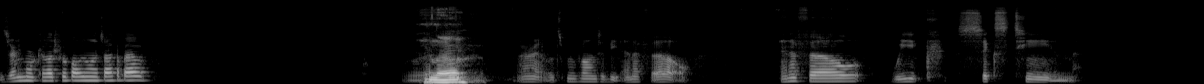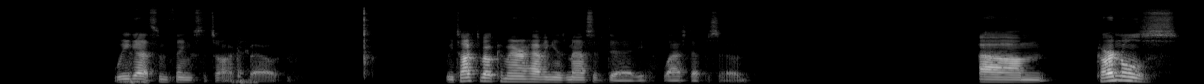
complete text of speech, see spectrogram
is there any more college football we want to talk about? No. All right, let's move on to the NFL. NFL Week 16. We got some things to talk about. We talked about Kamara having his massive day last episode. Um, Cardinals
